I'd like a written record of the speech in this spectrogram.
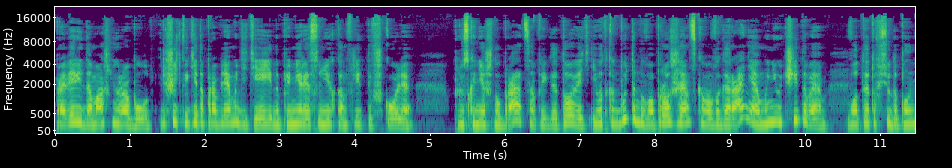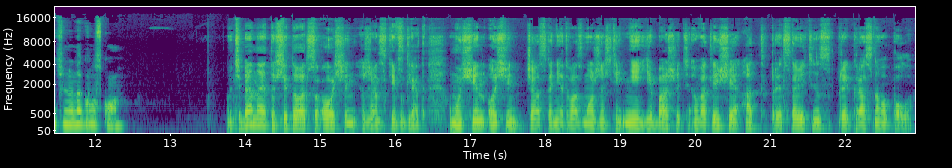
проверить домашнюю работу, решить какие-то проблемы детей, например, если у них конфликты в школе. Плюс, конечно, убраться, приготовить. И вот как будто бы вопрос женского выгорания мы не учитываем вот эту всю дополнительную нагрузку. У тебя на эту ситуацию очень женский взгляд. У мужчин очень часто нет возможности не ебашить, в отличие от представительниц прекрасного пола.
